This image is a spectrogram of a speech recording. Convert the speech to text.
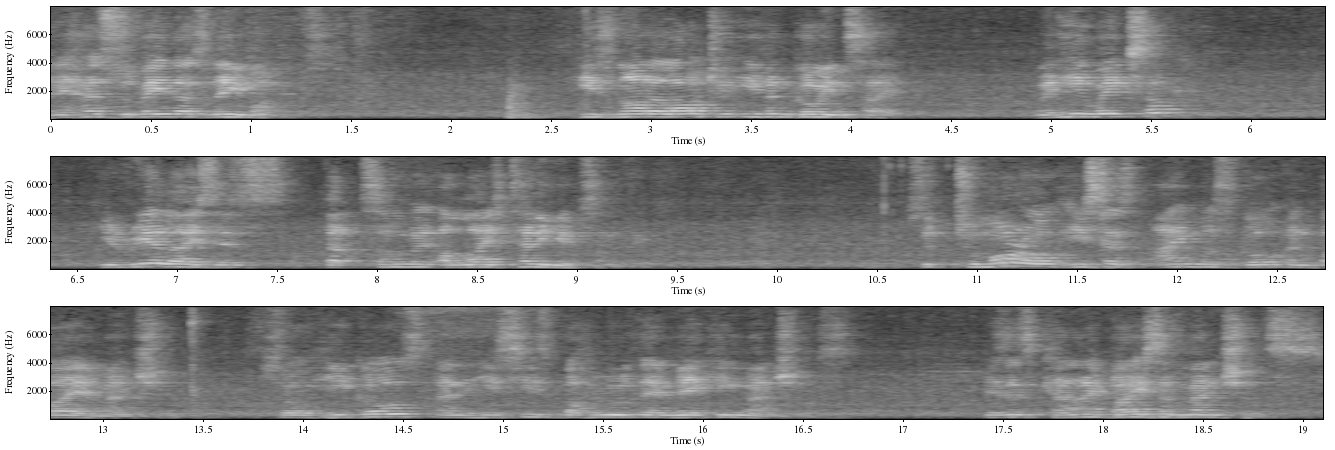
and it has Zubaydah's name on it. He's not allowed to even go inside. When he wakes up, he realizes that somebody, Allah is telling him something. So tomorrow he says, I must go and buy a mansion. So he goes and he sees Bahlul there making mansions. He says, Can I buy some mansions?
